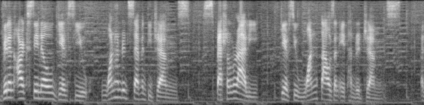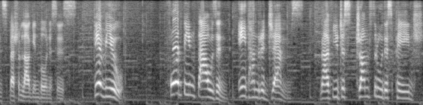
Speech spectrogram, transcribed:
Villain Arc Sinnoh gives you 170 gems. Special Rally gives you 1,800 gems. And special login bonuses give you 14,800 gems. Now, if you just jump through this page,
